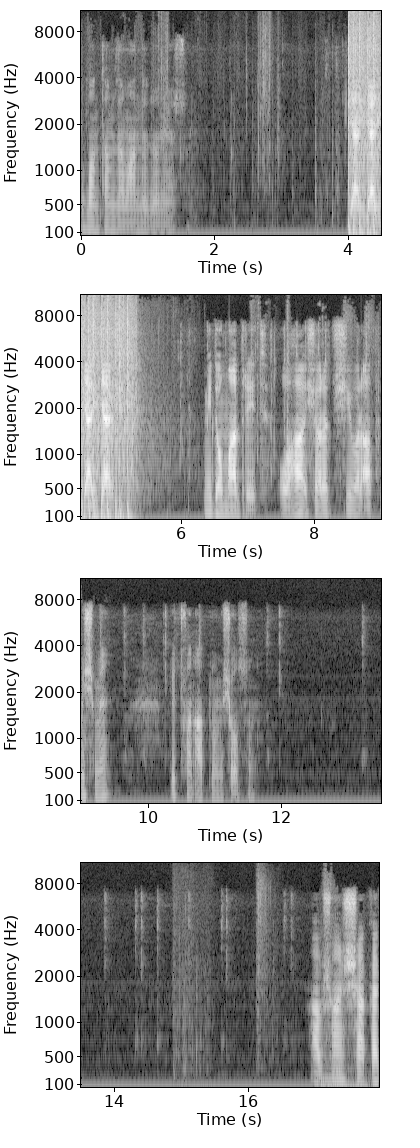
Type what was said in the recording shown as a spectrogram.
Ulan tam zamanında dönüyorsun. Gel gel gel gel. Mido Madrid. Oha işaret bir şey var 60 mı? Lütfen atmamış olsun. Abi şu an şaka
